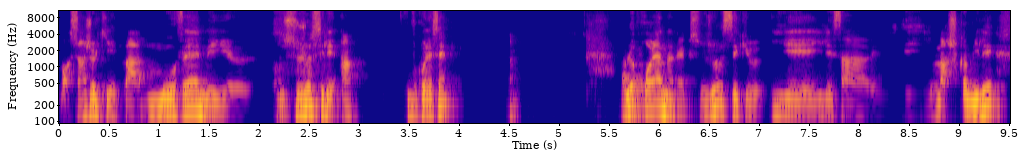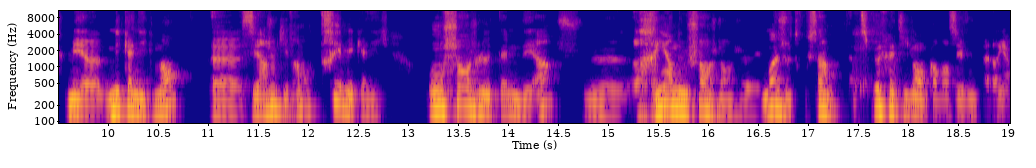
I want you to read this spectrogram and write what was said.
Bon, c'est un jeu qui est pas mauvais, mais euh, ce jeu, c'est les 1. Vous connaissez? Le problème avec ce jeu, c'est que il est, il est ça, il marche comme il est, mais euh, mécaniquement, euh, c'est un jeu qui est vraiment très mécanique. On change le thème des 1, euh, rien ne change dans le jeu. Et moi, je trouve ça un, petit peu fatigant. Qu'en pensez-vous, Adrien?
